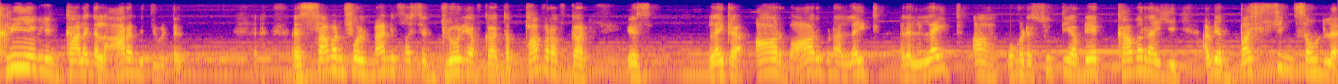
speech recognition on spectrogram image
கிரியைகளின் காலங்கள் ஆரம்பித்து விட்டது. Seven fold manifested glory of God the power of God is like orb ஆர்ப்னா லைட் அந்த லைட் ஆ உங்களோட சுத்தி அப்படியே கவர் ஆகி அப்படியே பஸ்ஸிங் சவுண்ட்ல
